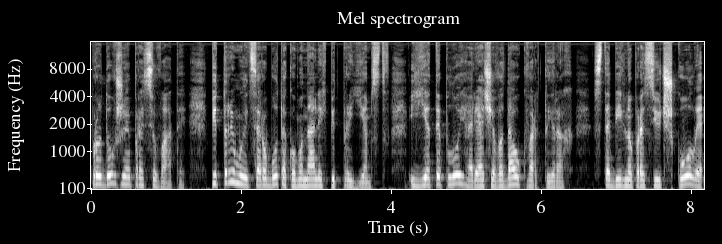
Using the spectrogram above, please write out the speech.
продовжує працювати. Підтримується робота комунальних підприємств, є тепло й гаряча вода у квартирах, стабільно працюють школи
